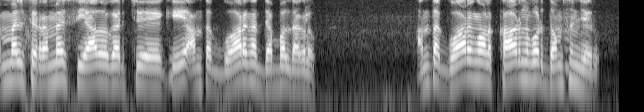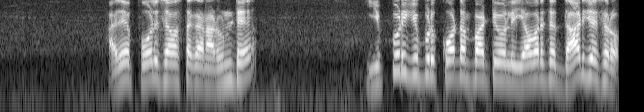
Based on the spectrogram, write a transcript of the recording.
ఎమ్మెల్సీ రమేష్ యాదవ్ గారికి అంత ఘోరంగా దెబ్బలు తగలవు. అంత ఘోరంగా వాళ్ళ కారులను కూడా ధ్వంసం చేయరు. అదే పోలీస్ వ్యవస్థ కానీ ఆడు ఉంటే ఇప్పటికిప్పుడు కూటమి పార్టీ వాళ్ళు ఎవరైతే దాడి చేశారో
